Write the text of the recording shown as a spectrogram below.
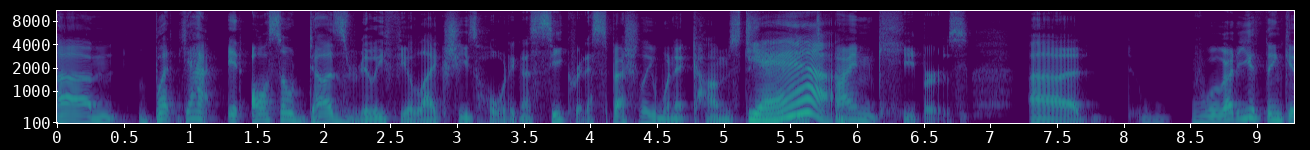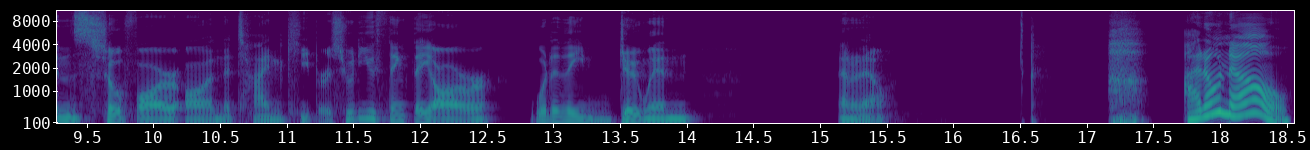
Um, but yeah, it also does really feel like she's holding a secret, especially when it comes to Yeah. timekeepers. Uh, what are you thinking so far on the timekeepers? Who do you think they are? What are they doing? I don't know. I don't know.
